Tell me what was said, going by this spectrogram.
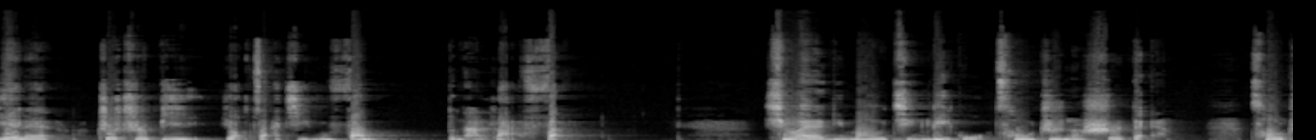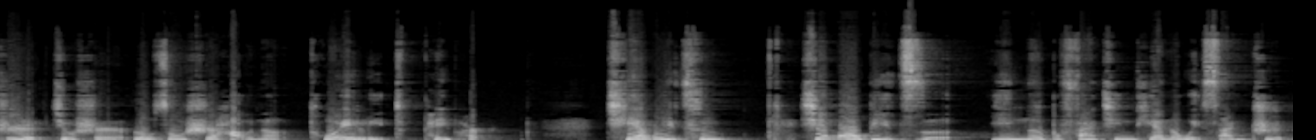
原来这支笔要蘸金粉，不能浪费。小爱，你没有经历过草纸的时代。草纸就是老早时候的 toilet paper，纤维粗，写毛笔字印了不反今天的卫生纸，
